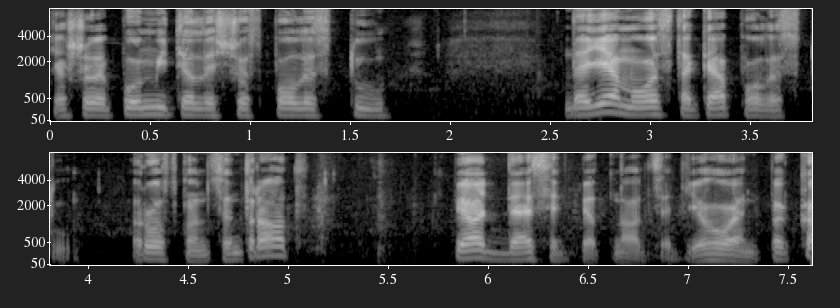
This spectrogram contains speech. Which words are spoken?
Якщо ви помітили щось по листу, даємо ось таке по листу. Розконцентрат 5, 10, 15. Його НПК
